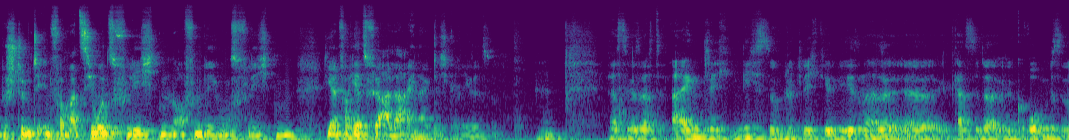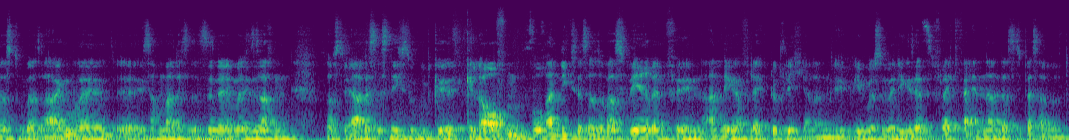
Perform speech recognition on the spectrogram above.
bestimmte Informationspflichten, Offenlegungspflichten, die einfach jetzt für alle einheitlich geregelt sind. Hast du gesagt, eigentlich nicht so glücklich gewesen. Also äh, kannst du da grob ein bisschen was drüber sagen? Weil äh, ich sag mal, das sind ja immer die Sachen, du sagst, ja, das ist nicht so gut ge gelaufen. Woran liegt es? Also was wäre denn für den Anleger vielleicht glücklicher? Dann, wie, wie müssen wir die Gesetze vielleicht verändern, dass es besser wird?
